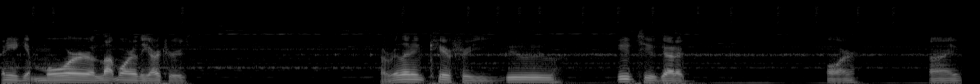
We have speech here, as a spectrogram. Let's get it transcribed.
I need to get more, a lot more of the archers. I really didn't care for you. You two got a more. Five.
